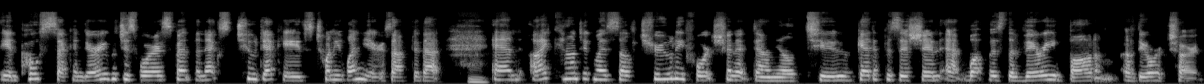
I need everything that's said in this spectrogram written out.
in post secondary, which is where I spent the next two decades, 21 years after that. Mm. And I counted myself truly fortunate, Daniel, to get a position at what was the very bottom of the org chart.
